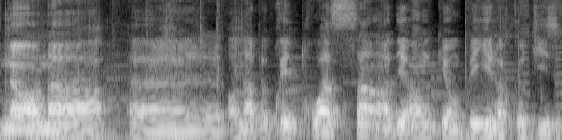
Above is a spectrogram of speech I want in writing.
non, on a, euh, on a à peu près 300 adhérents qui ont payé leur cotise.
